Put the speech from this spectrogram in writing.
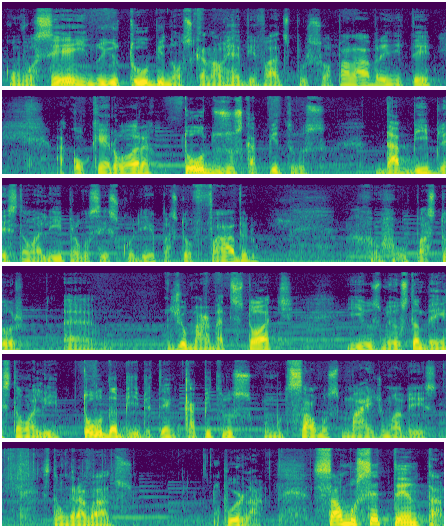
com você e no YouTube, nosso canal Revivados por Sua Palavra, NT, a qualquer hora, todos os capítulos da Bíblia estão ali para você escolher, pastor Fávero, o pastor uh, Gilmar Batistotti e os meus também estão ali, toda a Bíblia, tem capítulos como de Salmos, mais de uma vez, estão gravados por lá. Salmo 70.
